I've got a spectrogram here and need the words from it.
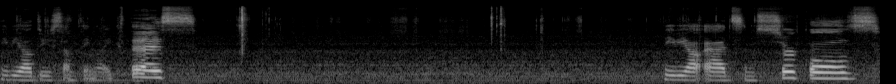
maybe I'll do something like this. Maybe I'll add some circles.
